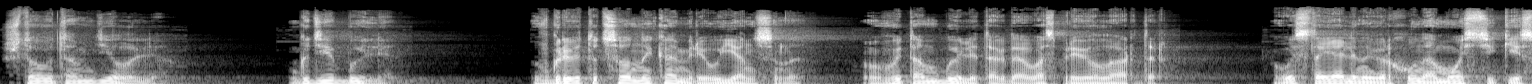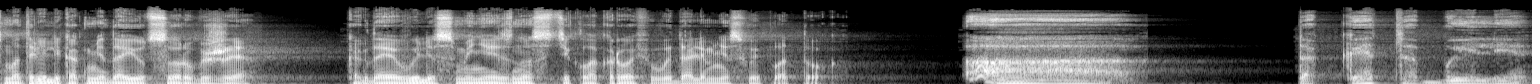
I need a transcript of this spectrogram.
Что вы там делали? Где были?» «В гравитационной камере у Янсена. Вы там были тогда, вас привел Ардер. Вы стояли наверху на мостике и смотрели, как мне дают 40 же. Когда я вылез, у меня из носа стекла кровь, вы дали мне свой платок. А, так это были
